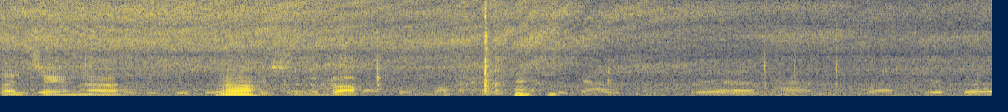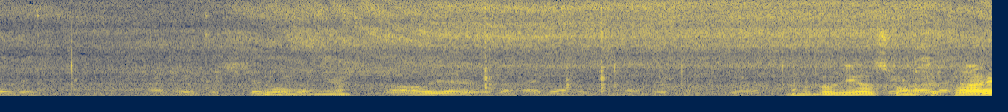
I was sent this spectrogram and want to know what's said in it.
Plenty in there. No. This is the back. Oh, yeah. Anybody else want to play?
